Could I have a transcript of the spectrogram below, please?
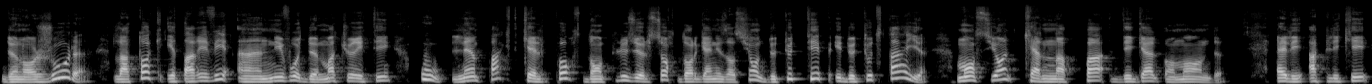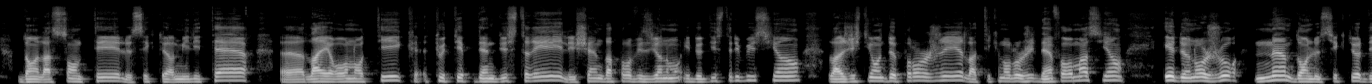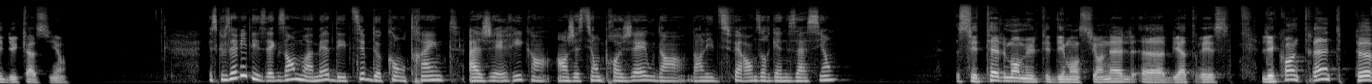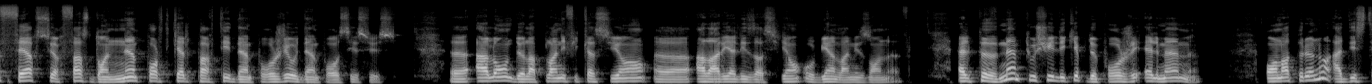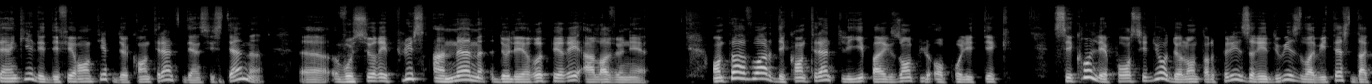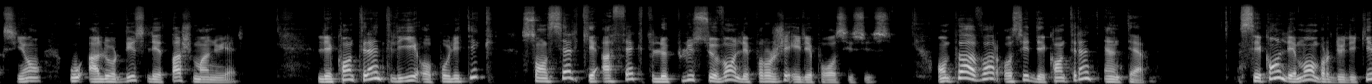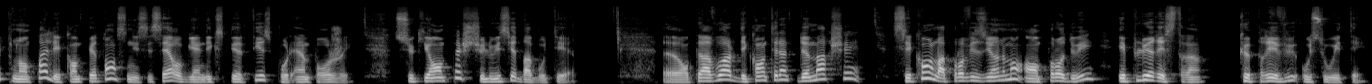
De nos jours, la TOC est arrivée à un niveau de maturité où l'impact qu'elle porte dans plusieurs sortes d'organisations de tout type et de toute taille mentionne qu'elle n'a pas d'égal au monde. Elle est appliquée dans la santé, le secteur militaire, euh, l'aéronautique, tout type d'industrie, les chaînes d'approvisionnement et de distribution, la gestion de projets, la technologie d'information et de nos jours, même dans le secteur d'éducation. Est-ce que vous avez des exemples, Mohamed, des types de contraintes à gérer en gestion de projet ou dans, dans les différentes organisations? C'est tellement multidimensionnel, euh, Béatrice. Les contraintes peuvent faire surface dans n'importe quelle partie d'un projet ou d'un processus, euh, allant de la planification euh, à la réalisation ou bien la mise en œuvre. Elles peuvent même toucher l'équipe de projet elle-même, en apprenant à distinguer les différents types de contraintes d'un système, euh, vous serez plus à même de les repérer à l'avenir. On peut avoir des contraintes liées, par exemple, aux politiques. C'est quand les procédures de l'entreprise réduisent la vitesse d'action ou alourdissent les tâches manuelles. Les contraintes liées aux politiques sont celles qui affectent le plus souvent les projets et les processus. On peut avoir aussi des contraintes internes c'est quand les membres de l'équipe n'ont pas les compétences nécessaires ou bien l'expertise pour un projet, ce qui empêche celui-ci d'aboutir. Euh, on peut avoir des contraintes de marché. C'est quand l'approvisionnement en produits est plus restreint que prévu ou souhaité.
